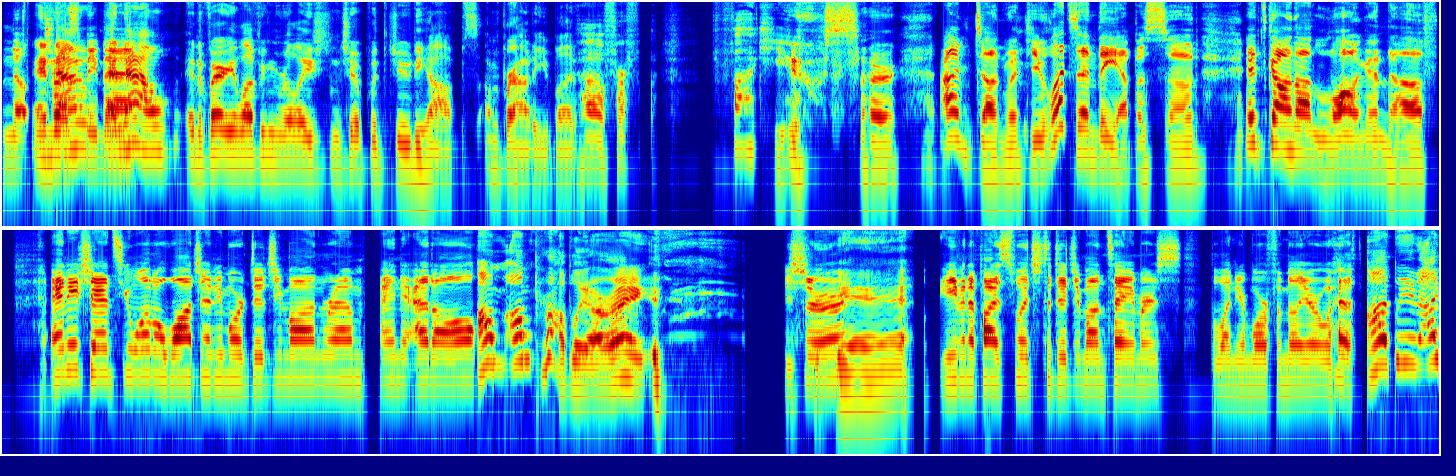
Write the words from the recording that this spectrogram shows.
no, and trust now me, and man. now in a very loving relationship with Judy Hopps. I'm proud of you, bud. Oh, for fuck you, sir. I'm done with you. Let's end the episode. It's gone on long enough. Any chance you want to watch any more Digimon, Rem, and at all? I'm I'm probably all right. You sure? yeah. Even if I switch to Digimon Tamers, the one you're more familiar with. I mean, I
